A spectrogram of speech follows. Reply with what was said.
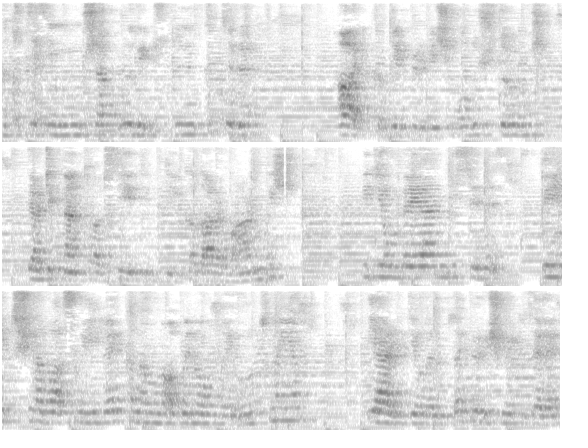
patatesin yumuşaklığı ve üstünün kıtırı harika bir birleşim oluşturmuş. Gerçekten tavsiye edildiği kadar varmış. Videomu beğendiyseniz beğeni tuşuna basmayı ve kanalıma abone olmayı unutmayın. Diğer videolarımda görüşmek üzere.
